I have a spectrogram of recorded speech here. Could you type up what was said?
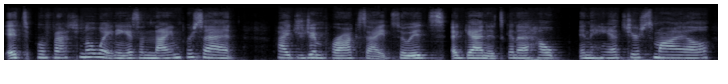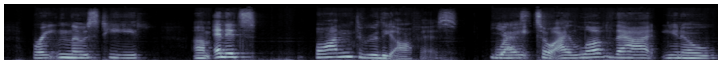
it's professional whitening. It's a nine percent hydrogen peroxide. So it's again, it's gonna help enhance your smile, brighten those teeth, um, and it's bought through the office, right? Yes. So I love that you know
